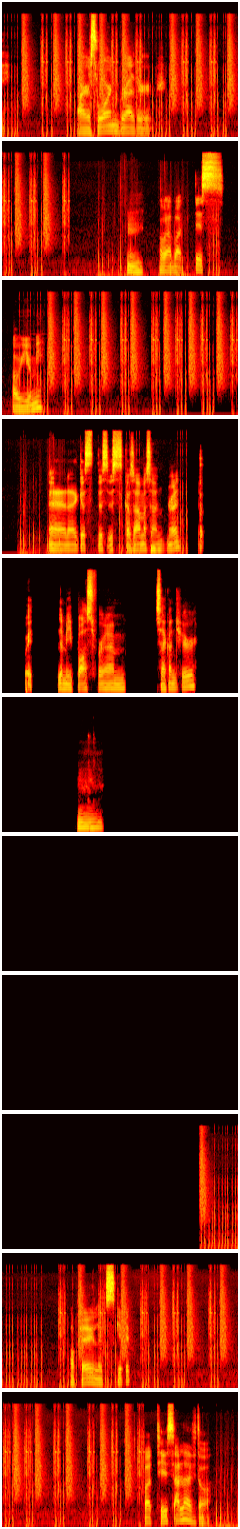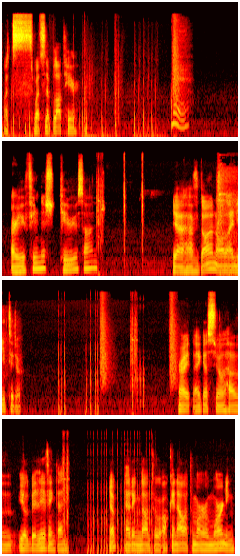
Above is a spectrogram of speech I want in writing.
our sworn brother. Hmm, what about this? Oh, Yumi? And I guess this is Kazama-san, right? Yep. Wait, let me pause for a um, second here. Hmm. Okay, let's skip it. But he's alive though. What's what's the plot here? ね Are you finished, Kiryu-san? Yeah, I've done all I need to do. Right, I guess you'll have you'll be leaving then. Yep, heading down to Okinawa tomorrow morning.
